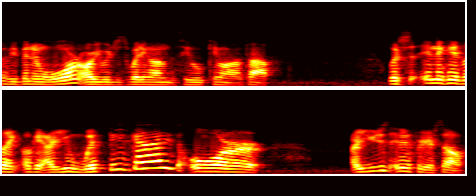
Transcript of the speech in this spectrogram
have you been in war, or you were just waiting on to see who came out on top? Which indicates like, okay, are you with these guys, or are you just in it for yourself?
